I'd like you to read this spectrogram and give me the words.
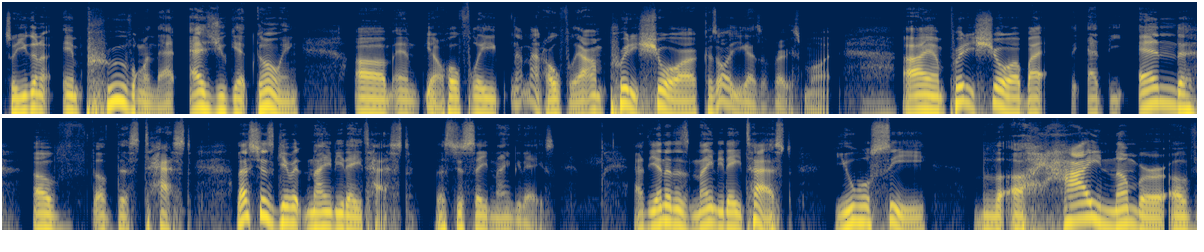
So you're going to improve on that as you get going. Um, and, you know, hopefully, not hopefully, I'm pretty sure, because all you guys are very smart. I am pretty sure by at the end of of this test, let's just give it 90 day test. Let's just say 90 days. At the end of this 90 day test, you will see the, a high number of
